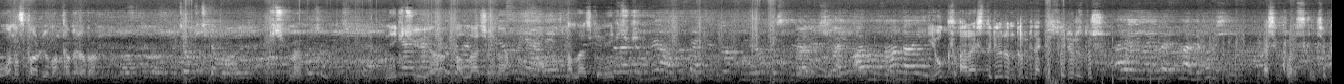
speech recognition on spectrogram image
Oha nasıl parlıyor lan kamerada? Çok küçük ama. Küçük mü? Ne küçüğü ya? Allah aşkına. Allah aşkına ne küçük? Buraya aldığı sadece 4 bin lira 5 bin lira bir şey. Ay alma o zaman daha iyi. Yok araştırıyorum dur bir dakika soruyoruz dur. Ay öyle öyle ben de konuşayım. Aşkım konu sıkıntı yok.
